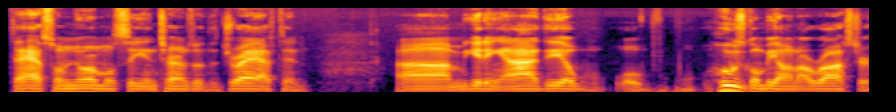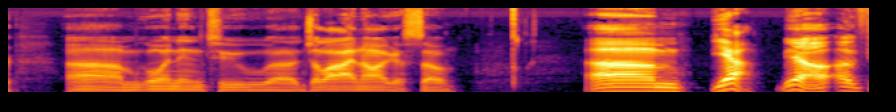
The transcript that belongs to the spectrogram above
to have some normalcy in terms of the draft and um, getting an idea of who's going to be on our roster um, going into uh, July and August. So, um, yeah, yeah. Of,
